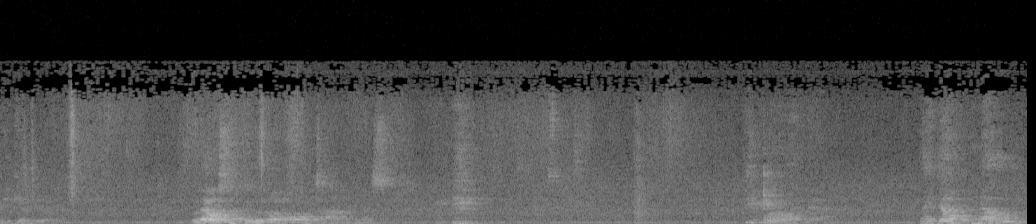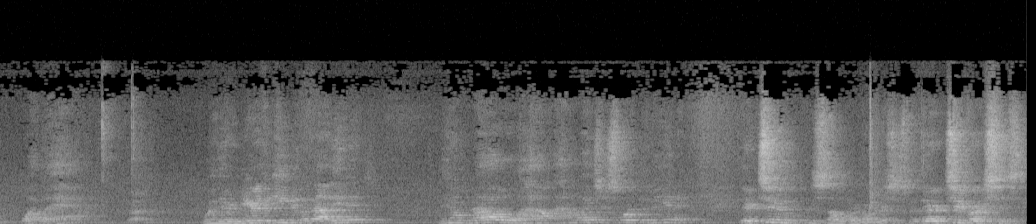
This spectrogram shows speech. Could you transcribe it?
And he kept it. Well, that was enough to live on a long time. Yes. People are like that. They don't know what they have. When they're near the kingdom and not in it, they don't know how, how much it's worth to be in it. There are two, this is not one of verses, but there are two verses,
